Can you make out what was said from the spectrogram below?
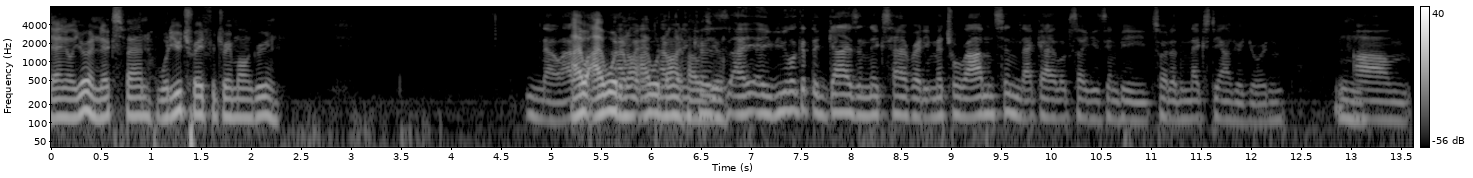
Daniel, you're a Knicks fan. Would you trade for Draymond Green? No, I- I wouldn't- I would not if I was you. because I, if you look at the guys the Knicks have ready, Mitchell Robinson, that guy looks like he's going to be sort of the next DeAndre Jordan. Mm. Um,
